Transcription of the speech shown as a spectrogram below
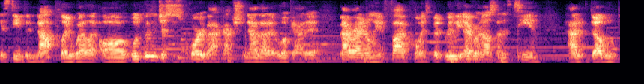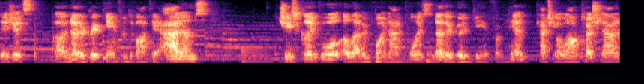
His team did not play well at all. Well, really just his quarterback, actually, now that I look at it. Matt Ryan only had five points, but really everyone else on his team had double digits. Uh, another great game from Davante Adams. Chase Claypool, 11.9 points. Another good game from him, catching a long touchdown.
